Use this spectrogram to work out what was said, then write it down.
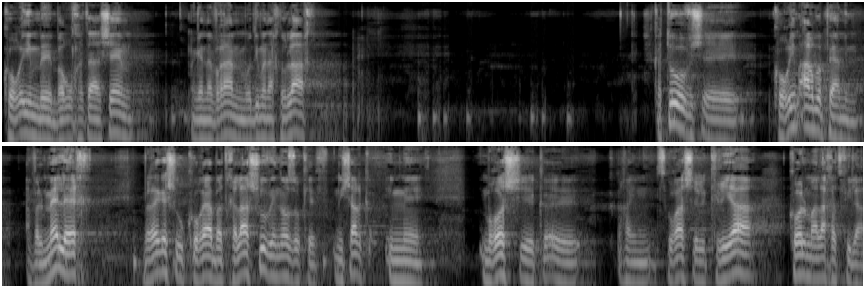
קוראים בברוך אתה השם, מגן אברהם, מודים אנחנו לך, כתוב שקוראים ארבע פעמים, אבל מלך, ברגע שהוא קורע בהתחלה, שוב אינו זוקף. הוא נשאר עם, אה, עם ראש, אה, ככה עם צורה של קריאה כל מהלך התפילה.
